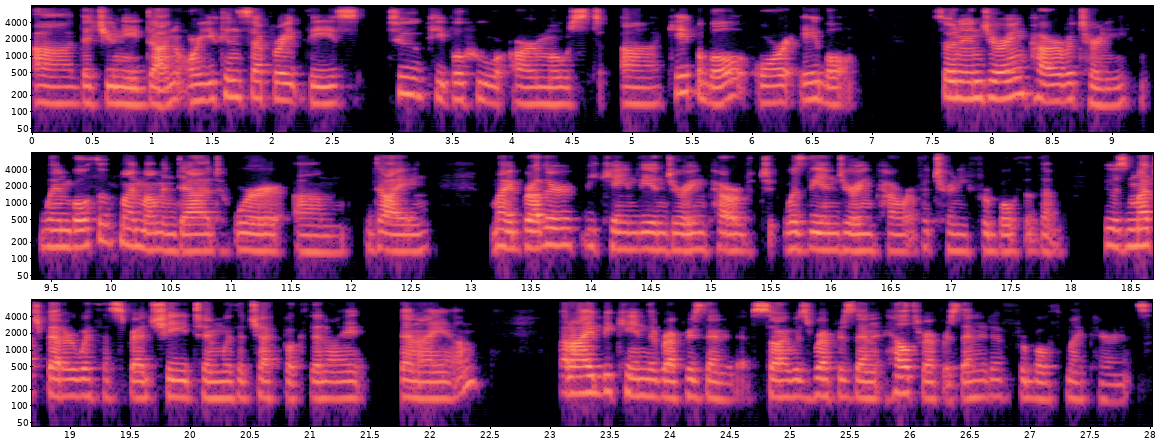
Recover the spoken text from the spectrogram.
uh, that you need done, or you can separate these to people who are most uh, capable or able. So, an enduring power of attorney, when both of my mom and dad were um, dying, my brother became the enduring power of, was the enduring power of attorney for both of them. He was much better with a spreadsheet and with a checkbook than I than I am, but I became the representative. So I was health representative for both my parents.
